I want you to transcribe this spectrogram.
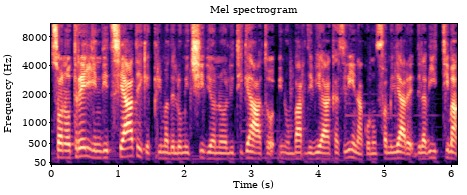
Sono tre gli indiziati che prima dell'omicidio hanno litigato in un bar di via Casilina con un familiare della vittima,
